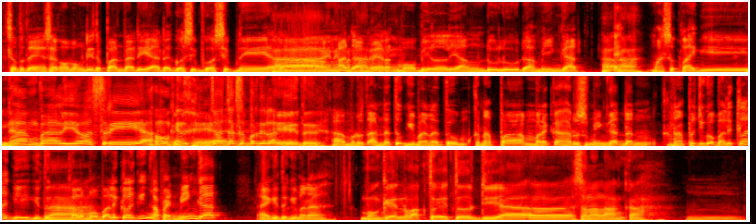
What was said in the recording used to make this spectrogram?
Seperti yang saya ngomong di depan tadi ada gosip-gosip nih, ada Ah, ini ada merek nih. mobil yang dulu udah minggat, Ah, eh ah. masuk lagi. Ndang Bali Osri, ya, mungkin Iya. cocok seperti lagi Iya. itu. Ah, menurut anda tuh gimana tuh? Kenapa mereka harus minggat dan kenapa juga balik lagi gitu? Nah. Kalau mau balik lagi ngapain minggat? Nah gitu gimana? Mungkin waktu itu dia eh, salah langkah. Hmm.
